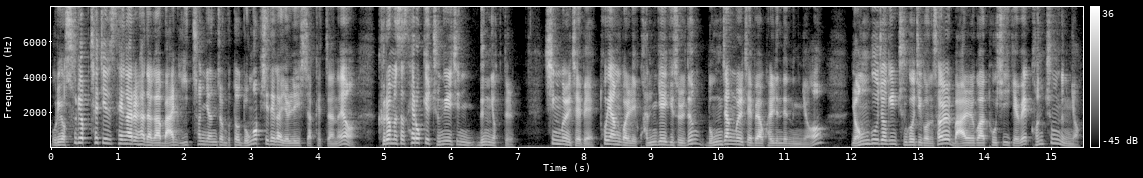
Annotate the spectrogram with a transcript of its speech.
우리가 수렵 채집 생활을 하다가 12,000년 전부터 농업 시대가 열리기 시작했잖아요. 그러면서 새롭게 중요해진 능력들, 식물 재배, 토양 관리, 관계 기술 등 농작물 재배와 관련된 능력, 영구적인 주거지 건설, 마을과 도시 계획, 건축 능력,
